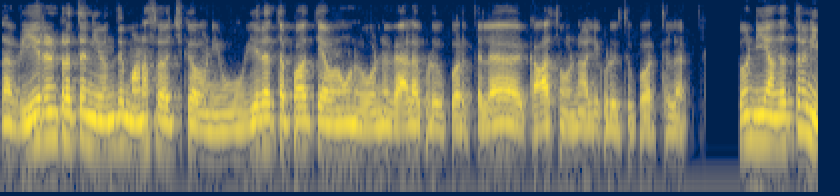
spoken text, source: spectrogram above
அதான் வீரன்றத நீ வந்து மனசுல வச்சுக்கோ. நீ உன் வீரத்தை பார்த்து உனக்கு ஒன்றும் வேலை கொடுக்க போறதில்ல காசு ஒன்றும் அள்ளி கொடுக்க போறதில்ல. ஸோ நீ அந்த இடத்துல நீ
